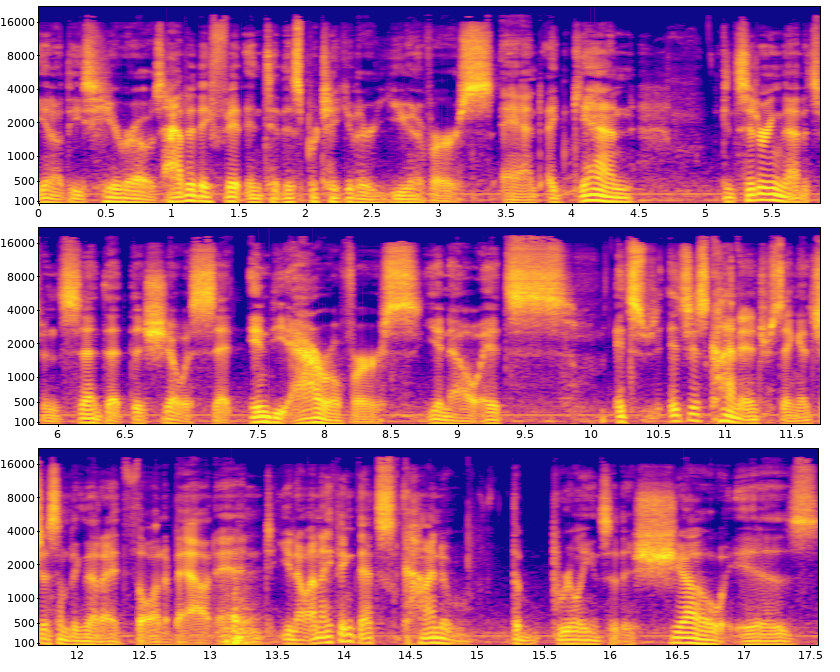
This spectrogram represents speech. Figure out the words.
you know, these heroes, how do they fit into this particular universe? And again considering that it's been said that this show is set in the Arrowverse, you know, it's it's it's just kind of interesting. It's just something that I thought about, and you know, and I think that's kind of the brilliance of this show is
